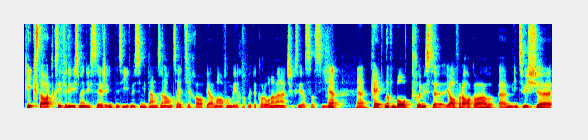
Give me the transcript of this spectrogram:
Kickstart für uns. Wir haben uns sehr intensiv müssen mit dem auseinandersetzen. Ich war ja am Anfang wirklich ein bisschen der Corona-Manager als, als CEO. Ja. Ja. Captain auf dem Boot ein bisschen müssen, ja, vorangehen auch. Ähm, inzwischen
